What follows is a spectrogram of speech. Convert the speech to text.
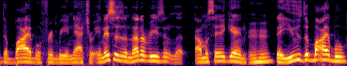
the Bible from being natural. And this is another reason that I'm gonna say again. Mm-hmm. They used the Bible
